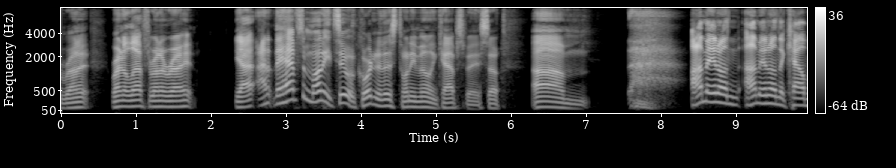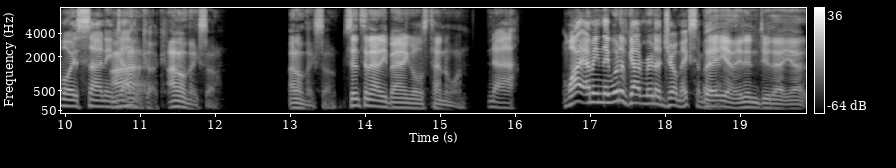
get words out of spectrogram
run it, run it left, run it right. Yeah, I, they have some money too, according to this 20 million cap space. So, um, I'm in on I'm in on the Cowboys signing Dalvin I, Cook. I don't think so. I don't think so. Cincinnati Bengals 10 to 1. Nah. Why? I mean, they would have gotten rid of Joe Mixon. They, yeah, they didn't do that yet.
